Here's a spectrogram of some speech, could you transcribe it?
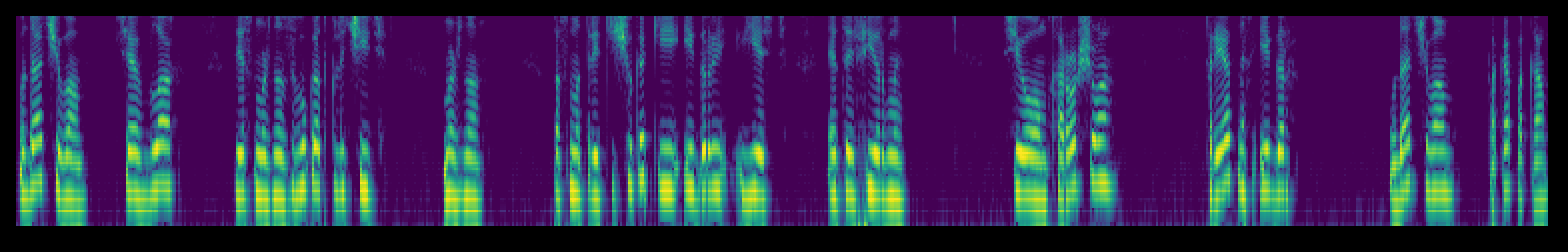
Удачи вам. Всех благ. Здесь можно звук отключить. Можно посмотреть еще какие игры есть этой фирмы. Всего вам хорошего. Приятных игр. Удачи вам. Пока-пока.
